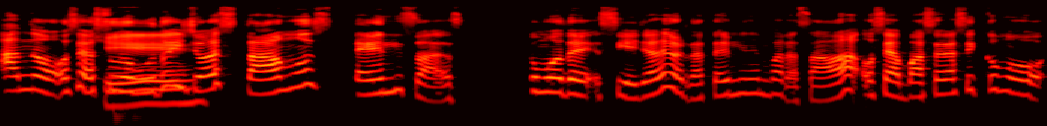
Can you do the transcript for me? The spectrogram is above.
ah, no, o sea, Sudobudo y ¿Qué? yo estábamos tensas. Como de, si ella de verdad termina embarazada, o sea, va a ser así como,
